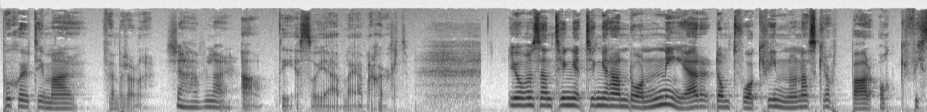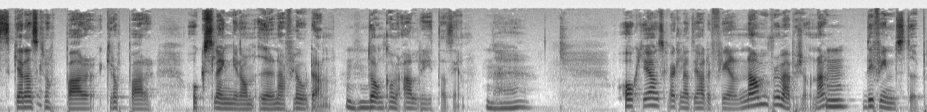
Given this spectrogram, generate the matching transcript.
På sju timmar, fem personer. Jävlar. Ja, det är så jävla jävla sjukt. Jo, men sen tynger, tynger han då ner de två kvinnornas kroppar och fiskarens kroppar, kroppar och slänger dem i den här floden. Mhm. De kommer aldrig hittas igen. Nej. Och jag önskar verkligen att jag hade fler namn på de här personerna. Mm. Det finns typ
